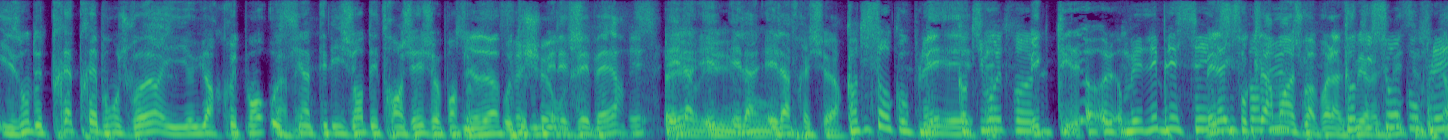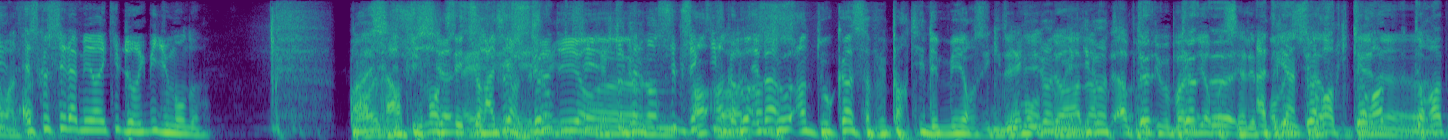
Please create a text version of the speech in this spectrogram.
ils ont de très très bons joueurs. Il y a eu un recrutement aussi intelligent d'étrangers, je pense au les. Weber Et- et, la, Eh et, oui, et la, fraîcheur. Quand ils sont au complet, Mais- quand ils vont être, mais- euh, mais les blessés, Mais là, il faut clairement un joueur. Voilà, quand ils sont au complet, est-ce que c'est la meilleure équipe de rugby du monde? Ouais, alors, c'est dur à dire. euh, c'est totalement subjectif en, comme en- débat. en tout- en tout cas, ça fait partie des meilleures équipes du monde. Après, tu peux pas le dire parce que c'est les Adrien, provinces d'Europe, d'Europe, euh, d'Europe, d'Europe,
